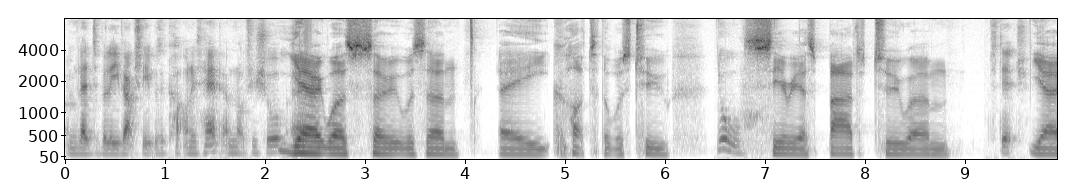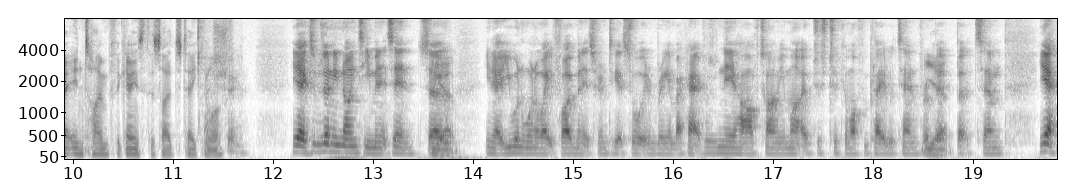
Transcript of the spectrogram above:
I'm led to believe actually it was a cut on his head. I'm not too sure. Yeah, it was. So it was um, a cut that was too ooh, serious, bad to um, stitch. yeah, in time for the game to decide to take him That's off. true. Yeah, because it was only 19 minutes in, so Yeah. You know you wouldn't want to wait five minutes for him to get sorted and bring him back out. If it was near half time, he might have just took him off and played with 10 for a Yeah. bit. But um, yeah,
